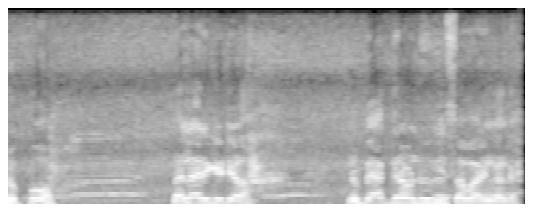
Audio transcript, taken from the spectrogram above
சொப்போ. நல்லா இருக்கு கேட்டியாளா. இன்னும் பேக்ரவுண்டு வியூஸாக பாருங்க அங்கே.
